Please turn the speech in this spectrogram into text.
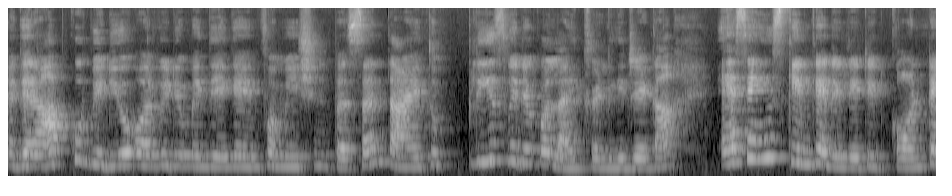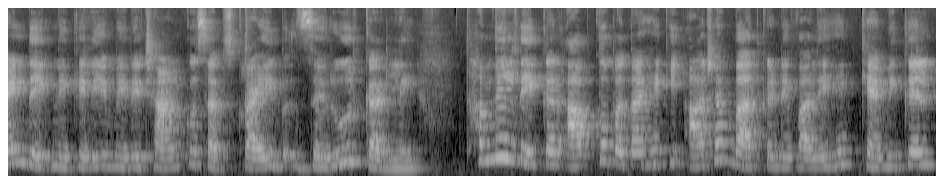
अगर आपको वीडियो और वीडियो में दिए गए इन्फॉर्मेशन पसंद आए तो प्लीज़ वीडियो को लाइक कर लीजिएगा। ऐसे ही स्किन के रिलेटेड कॉन्टेंट देखने के लिए मेरे चैनल को सब्सक्राइब ज़रूर कर लें। थंबनेल देखकर आपको पता है कि आज हम बात करने वाले हैं केमिकल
